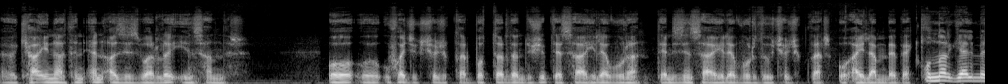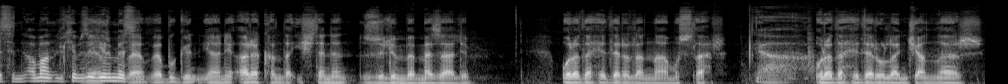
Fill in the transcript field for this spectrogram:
e, kainatın en aziz varlığı insandır. O, o ufacık çocuklar botlardan düşüp de sahile vuran, denizin sahile vurduğu çocuklar, o aylan bebek. Onlar gelmesin. Aman ülkemize Ve- girmesin. Ve, ve bugün yani Arakan'da işlenen zulüm ve mezalim, orada heder olan namuslar, Ya orada heder olan canlar,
